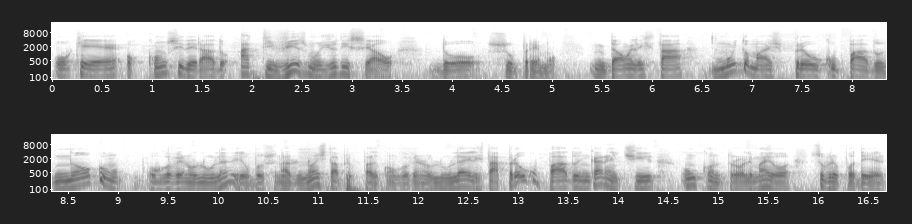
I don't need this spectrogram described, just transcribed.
o que é o considerado ativismo judicial do Supremo. Então ele está muito mais preocupado não com o governo Lula, e o Bolsonaro não está preocupado com o governo Lula, ele está preocupado em garantir um controle maior sobre o poder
